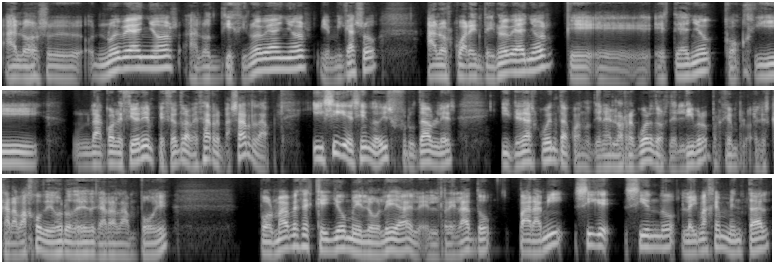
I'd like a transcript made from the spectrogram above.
a los 9 eh, años, a los 19 años, y en mi caso, a los 49 años, que eh, este año cogí la colección y empecé otra vez a repasarla. Y siguen siendo disfrutables y te das cuenta cuando tienes los recuerdos del libro, por ejemplo, El escarabajo de oro de Edgar Allan Poe, por más veces que yo me lo lea, el, relato, para mí sigue siendo la imagen mental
